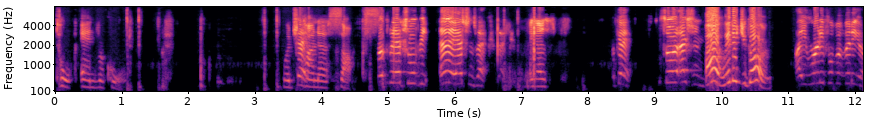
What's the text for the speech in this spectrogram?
talk and record, which Okay. kind of sucks. Hopefully, Ashton will be. Hey, Ashton's back. Hey guys, Okay. So Ashton, Ah, where did you go? are you ready for the video?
